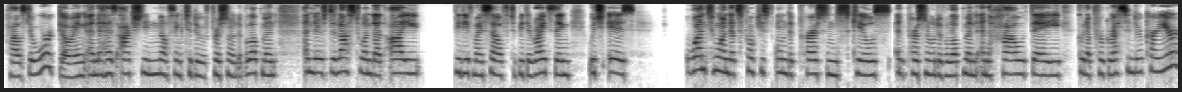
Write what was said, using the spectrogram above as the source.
how's their work going. And it has actually nothing to do with personal development. And there's the last one that I believe myself to be the right thing, which is one to one that's focused on the person's skills and personal development and how they gonna progress in their career.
